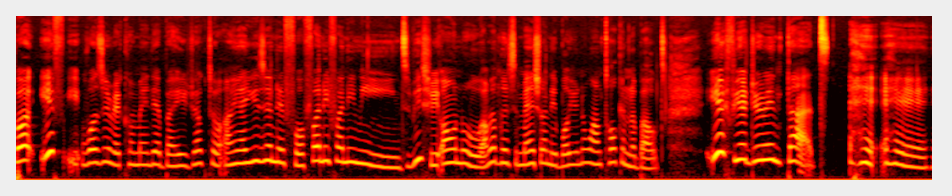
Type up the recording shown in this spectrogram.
But if it wasn't recommended by a doctor and you're using it for funny, funny means, which we all know, I'm not going to mention it, but you know what I'm talking about. If you're doing that,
